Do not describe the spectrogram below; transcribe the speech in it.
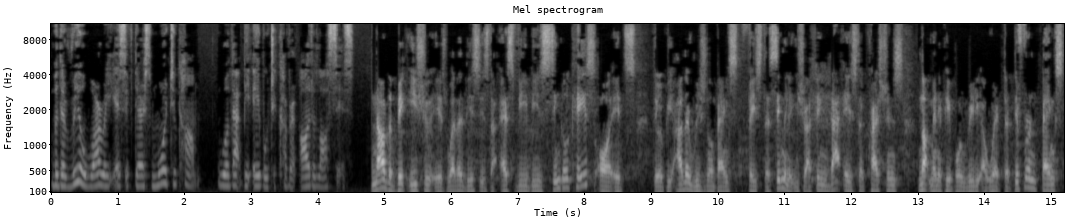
But the real worry is if there's more to come, will that be able to cover all the losses? Now the big issue is whether this is the SVB's single case or it's there will be other regional banks face the similar issue. I think that is the questions not many people really aware. The different banks,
